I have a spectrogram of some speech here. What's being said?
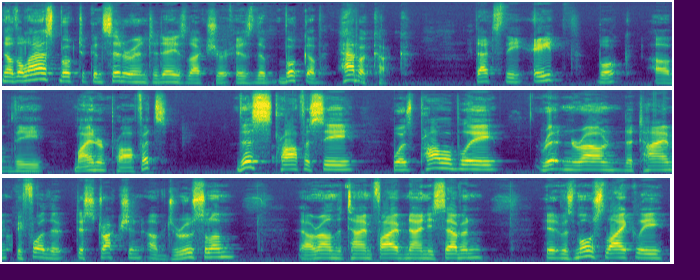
Now, the last book to consider in today's lecture is the book of Habakkuk. That's the eighth book of the minor prophets. This prophecy was probably written around the time before the destruction of Jerusalem, around the time 597. It was most likely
